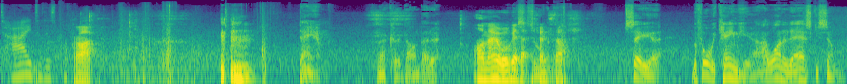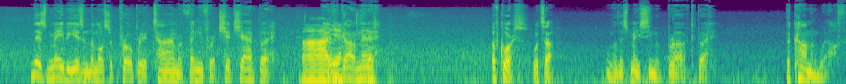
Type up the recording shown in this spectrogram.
You're tied to this place. Right. Damn. That could have gone better. Oh, maybe we'll get that This is defense stuff. Say, uh, before we came here, I wanted to ask you something. This maybe isn't the most appropriate time or venue for a chit chat, but Ah, have yeah. you got a minute? Of course. What's up? Well, this may seem abrupt, but the Commonwealth.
